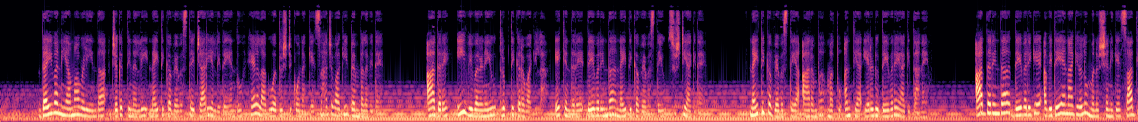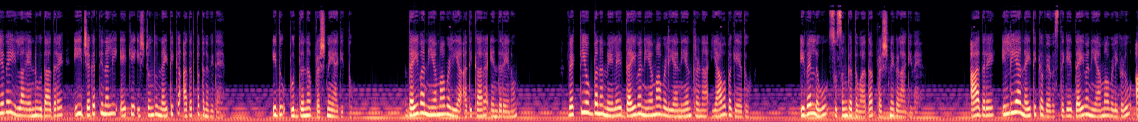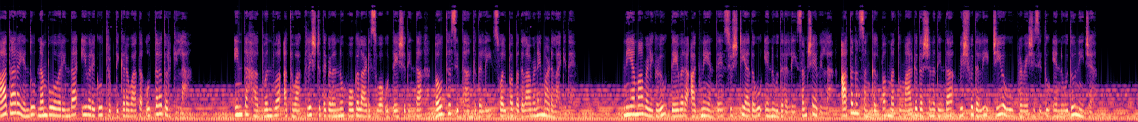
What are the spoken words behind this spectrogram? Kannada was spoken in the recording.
ದೈವ ನಿಯಮಾವಳಿಯಿಂದ ಜಗತ್ತಿನಲ್ಲಿ ನೈತಿಕ ವ್ಯವಸ್ಥೆ ಜಾರಿಯಲ್ಲಿದೆ ಎಂದು ಹೇಳಲಾಗುವ ದೃಷ್ಟಿಕೋನಕ್ಕೆ ಸಹಜವಾಗಿ ಬೆಂಬಲವಿದೆ. ಆದರೆ ಈ ವಿವರಣೆಯು ತೃಪ್ತಿಕರವಾಗಿಲ್ಲ, ಏಕೆಂದರೆ ದೇವರಿಂದ ನೈತಿಕ ವ್ಯವಸ್ಥೆಯು ಸೃಷ್ಟಿಯಾಗಿದೆ. ನೈತಿಕ ವ್ಯವಸ್ಥೆಯ ಆರಂಭ ಮತ್ತು ಅಂತ್ಯ ಎರಡು ದೇವರೇ ಆಗಿದ್ದಾನೆ ಆದ್ದರಿಂದ ದೇವರಿಗೆ ಅವಿಧೇಯನಾಗಿರಲು ಮನುಷ್ಯನಿಗೆ ಸಾಧ್ಯವೇ ಇಲ್ಲ ಎನ್ನುವುದಾದರೆ ಈ ಜಗತ್ತಿನಲ್ಲಿ ಏಕೆ ಇಷ್ಟೊಂದು ನೈತಿಕ ಅಧತ್ಪತನವಿದೆ ಇದು ಬುದ್ಧನ ಪ್ರಶ್ನೆಯಾಗಿತ್ತು. ದೈವ ನಿಯಮಾವಳಿಯ ಅಧಿಕಾರ ಎಂದರೇನು? ವ್ಯಕ್ತಿಯೊಬ್ಬನ ಮೇಲೆ ದೈವ ನಿಯಮಾವಳಿಯ ನಿಯಂತ್ರಣ ಯಾವ ಬಗೆಯದು? ಇವೆಲ್ಲವೂ ಸುಸಂಗತವಾದ ಪ್ರಶ್ನೆಗಳಾಗಿವೆ. ಆದರೆ ಇಲ್ಲಿಯ ನೈತಿಕ ವ್ಯವಸ್ಥೆಗೆ ದೈವ ನಿಯಮಾವಳಿಗಳು ಆಧಾರ ಎಂದು ನಂಬುವವರಿಂದ ಈವರೆಗೂ ತೃಪ್ತಿಕರವಾದ ಉತ್ತರ ದೊರಕಿಲ್ಲ. ಇಂತಹ ದ್ವಂದ್ವ ಅಥವಾ ಕ್ಲಿಷ್ಟತೆಗಳನ್ನು ಹೋಗಲಾಡಿಸುವ ಉದ್ದೇಶದಿಂದ ಬೌದ್ಧ ಸಿದ್ಧಾಂತದಲ್ಲಿ ಸ್ವಲ್ಪ ಬದಲಾವಣೆ ಮಾಡಲಾಗಿದೆ. ನಿಯಮಾವಳಿಗಳು ದೇವರ ಆಜ್ಞೆಯಂತೆ ಸೃಷ್ಟಿಯಾದವು ಎನ್ನುವುದರಲ್ಲಿ ಸಂಶಯವಿಲ್ಲ. ಆತನ ಸಂಕಲ್ಪ ಮತ್ತು ಮಾರ್ಗದರ್ಶನದಿಂದ ವಿಶ್ವದಲ್ಲಿ ಜೀವವು ಪ್ರವೇಶಿಸಿತು ಎನ್ನುವುದು ನಿಜ.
